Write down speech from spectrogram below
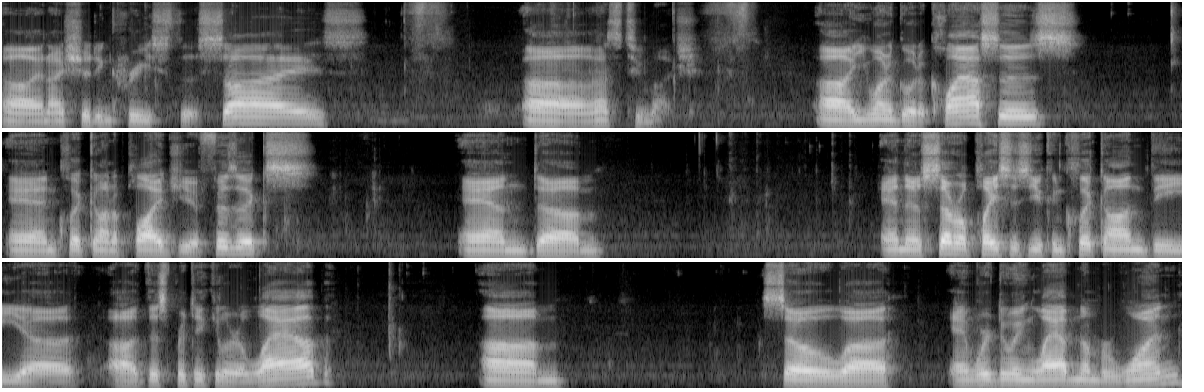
uh, and I should increase the size. Uh, that's too much. Uh, you want to go to classes and click on applied geophysics. And um, and there's several places you can click on the uh, uh, this particular lab. Um, so uh, and we're doing lab number one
